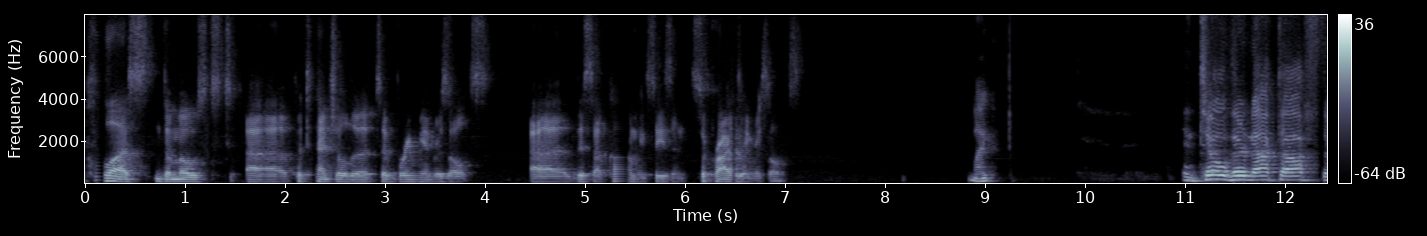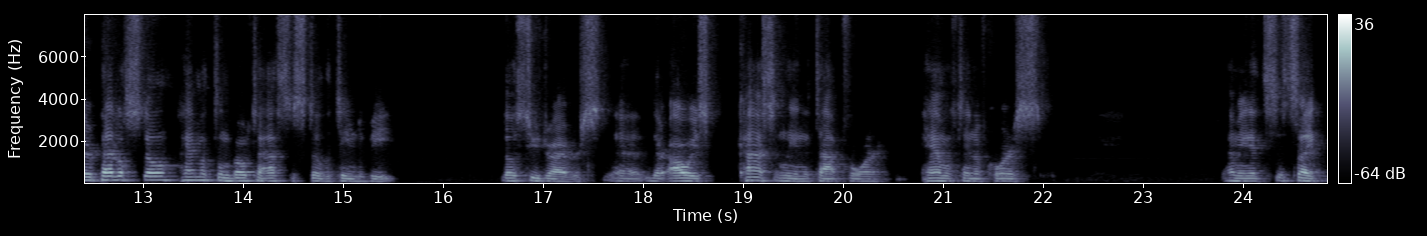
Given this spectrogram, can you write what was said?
plus the most uh, potential to to bring in results uh, this upcoming season, surprising results. Mike. Until they're knocked off their pedestal, Hamilton Bottas is still the team to beat. Those two drivers, uh, they're always constantly in the top four. Hamilton, of course, I mean, it's it's like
